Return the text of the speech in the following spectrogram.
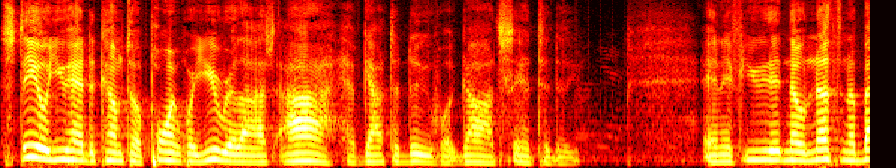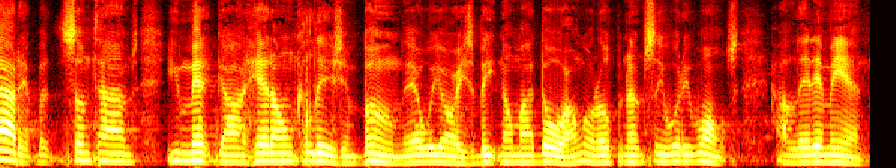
still you had to come to a point where you realized, I have got to do what God said to do. And if you didn't know nothing about it, but sometimes you met God head on collision, boom, there we are. He's beating on my door. I'm going to open up and see what he wants. I let him in.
